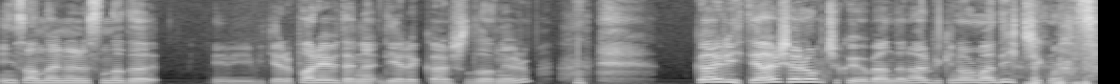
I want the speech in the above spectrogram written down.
insanların arasında da bir kere parev dene, diyerek karşılanıyorum. Gayri ihtiyar şalom çıkıyor benden. Halbuki normalde hiç çıkmaz.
